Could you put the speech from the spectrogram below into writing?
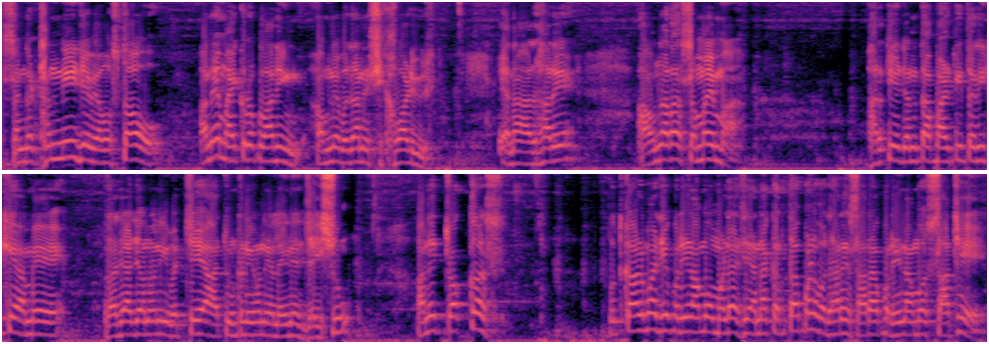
સંગઠનની જે વ્યવસ્થાઓ અને માઇક્રો પ્લાનિંગ અમને બધાને શીખવાડ્યું છે. એના આધારે આવનારા સમયમાં ભારતીય જનતા પાર્ટી તરીકે અમે પ્રજાજનોની વચ્ચે આ ચૂંટણીઓને લઈને જઈશું અને ચોક્કસ ભૂતકાળમાં જે પરિણામો મળ્યા છે એના કરતાં પણ વધારે સારા પરિણામો સાથે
